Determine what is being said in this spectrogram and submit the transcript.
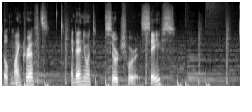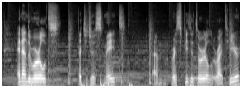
.minecraft and then you want to search for saves and then the world that you just made um, recipe tutorial right here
